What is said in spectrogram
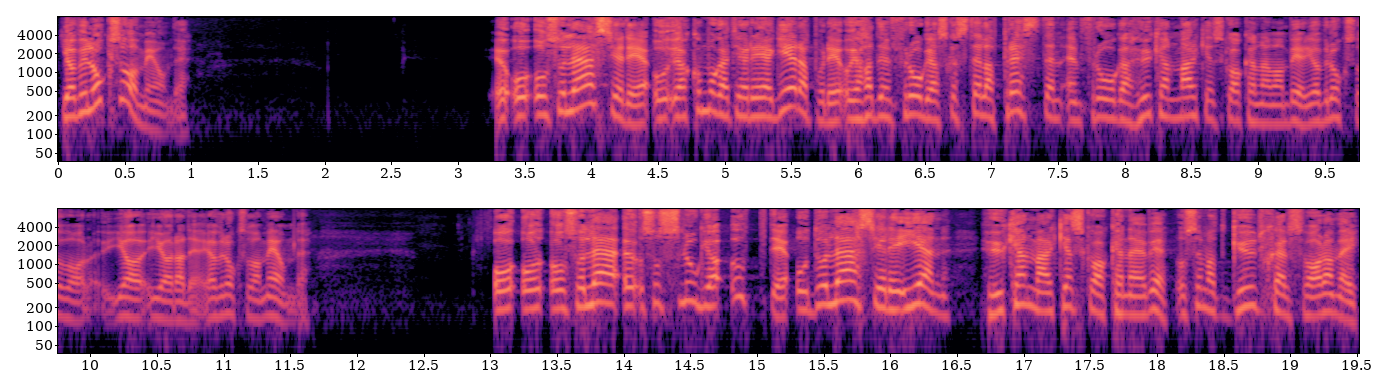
Jag vill också vara med om det. Och, och, så läser jag det och jag kommer ihåg att jag reagerade på det och jag hade en fråga, jag ska ställa prästen en fråga, hur kan marken skaka när man ber? Jag vill också vara, göra det, jag vill också vara med om det. Och, och, och så, lä, så slog jag upp det och då läser jag det igen. Hur kan marken skaka när jag ber? Och som att Gud själv svarar mig,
